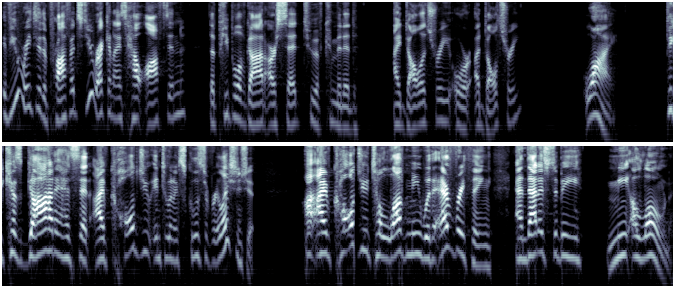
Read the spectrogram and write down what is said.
if you read through the prophets, do you recognize how often the people of God are said to have committed idolatry or adultery? Why? Because God has said, I've called you into an exclusive relationship. I've called you to love me with everything, and that is to be me alone,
